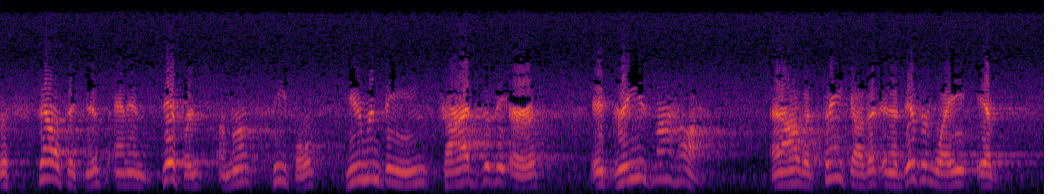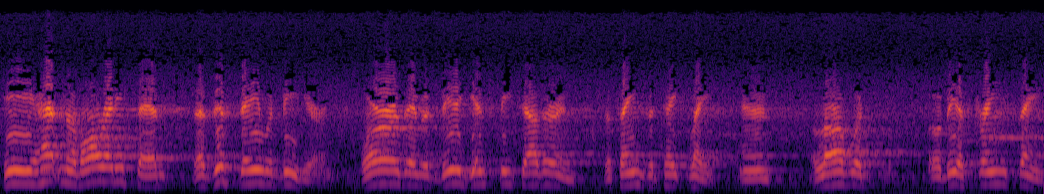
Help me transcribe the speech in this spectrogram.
the selfishness and indifference amongst people, human beings, tribes of the earth, it grieves my heart. And I would think of it in a different way if he hadn't have already said that this day would be here, where they would be against each other and the things would take place. And love would, would be a strange thing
